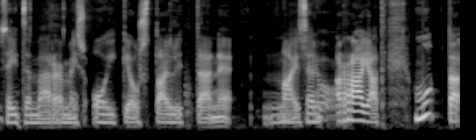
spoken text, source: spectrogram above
se itsemääräämisoikeus tai ylittää ne naisen Joo. rajat. Mutta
